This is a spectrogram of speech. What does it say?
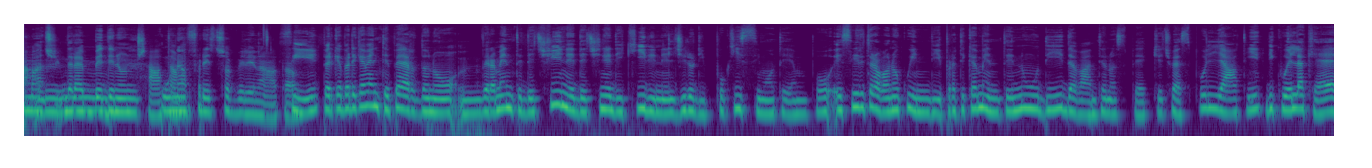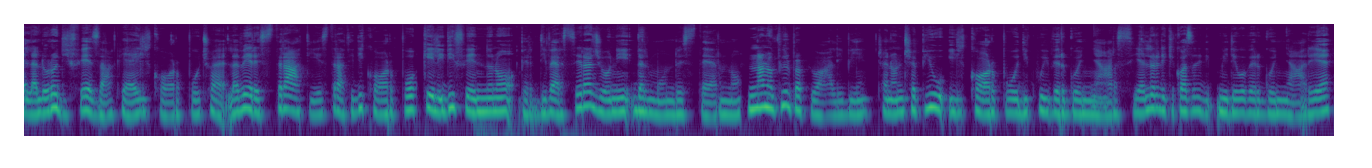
un maci- andrebbe un- denunciata. Una freccia avvelenata. Sì, perché praticamente perdono mh, veramente decine e decine di chili nel giro di pochissimo tempo e si ritrovano quindi praticamente nudi davanti a uno specchio, cioè spogliati di quella che è la loro difesa, che è il corpo, cioè l'avere strati e strati di corpo che li difendono per diverse ragioni dal mondo esterno. Non hanno più il proprio alibi, cioè non c'è più il corpo di cui vergognarsi. Allora di che cosa mi devo vergognare?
